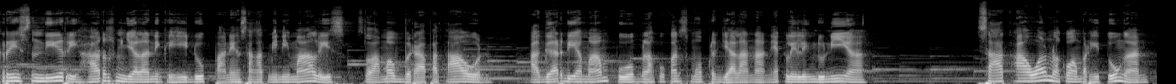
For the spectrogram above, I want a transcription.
Chris sendiri harus menjalani kehidupan yang sangat minimalis selama beberapa tahun agar dia mampu melakukan semua perjalanannya keliling dunia. Saat awal melakukan perhitungan,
